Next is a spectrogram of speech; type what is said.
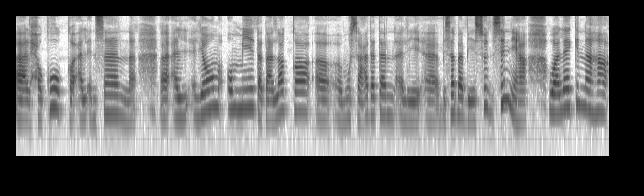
الحقوق الإنسان. اليوم أمي تتلقى تلقى آه، مساعدة آه، بسبب سنها ولكنها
